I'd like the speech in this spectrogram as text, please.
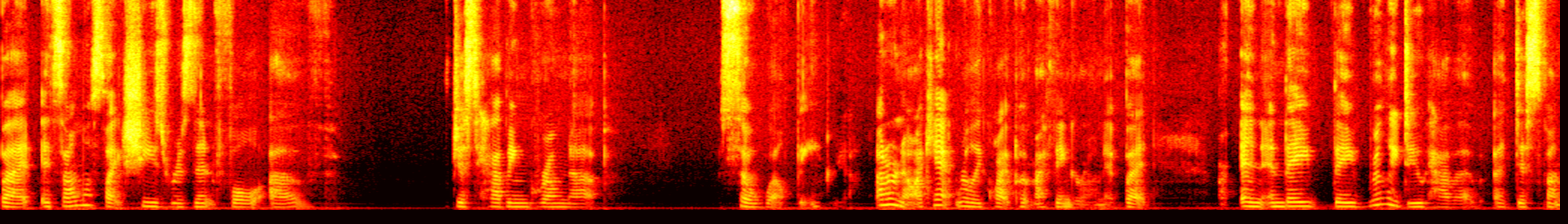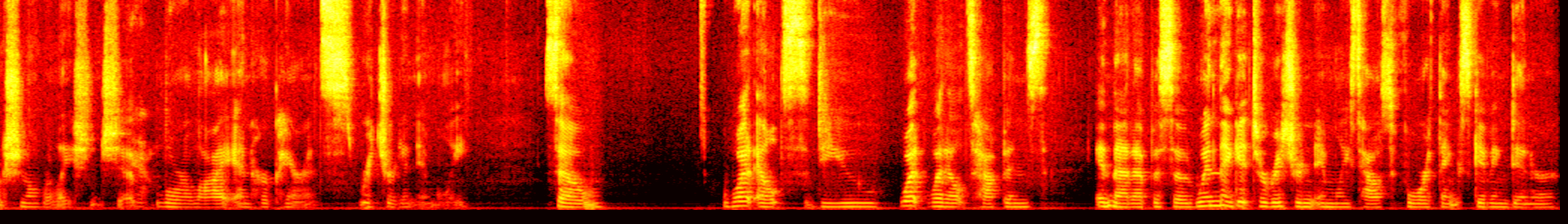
but it's almost like she's resentful of just having grown up so wealthy. Yeah. I don't know. I can't really quite put my finger on it, but and and they they really do have a, a dysfunctional relationship, Yeah. Lorelai and her parents, Richard and Emily. So, what else do you what what else happens in that episode when they get to Richard and Emily's house for Thanksgiving dinner?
